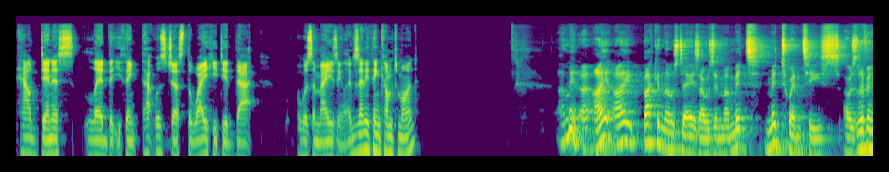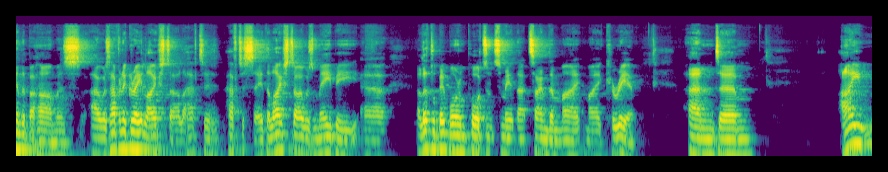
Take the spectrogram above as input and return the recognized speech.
how Dennis led that you think that was just the way he did that was amazing? Like, does anything come to mind? I mean, I, I back in those days, I was in my mid mid twenties. I was living in the Bahamas. I was having a great lifestyle. I have to have to say, the lifestyle was maybe uh, a little bit more important to me at that time than my my career, and um, I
